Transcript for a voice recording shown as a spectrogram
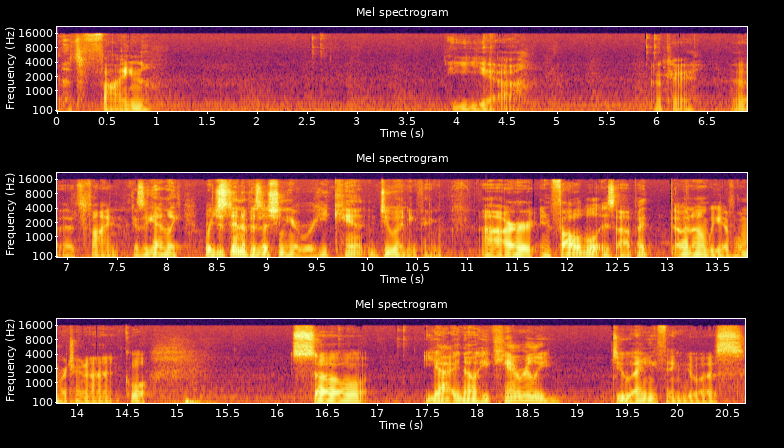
That's fine. Yeah. Okay. Uh, that's fine. Because again, like, we're just in a position here where he can't do anything. Uh, our infallible is up. I Oh no, we have one more turn on it. Cool. So, yeah, no, he can't really do anything to us.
